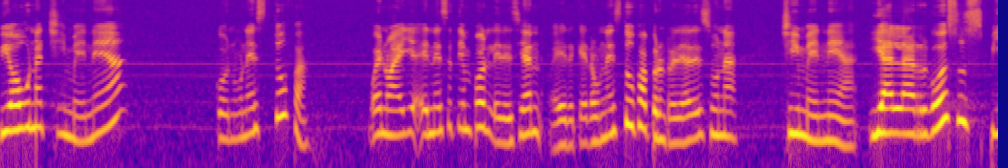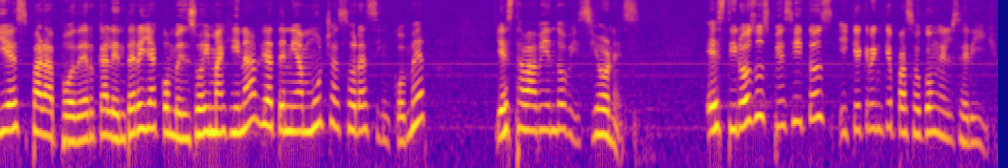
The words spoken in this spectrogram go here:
vio una chimenea con una estufa. Bueno, en ese tiempo le decían eh, que era una estufa, pero en realidad es una chimenea. Y alargó sus pies para poder calentar. Ella comenzó a imaginar, ya tenía muchas horas sin comer ya estaba viendo visiones. Estiró sus piecitos y ¿qué creen que pasó con el cerillo?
